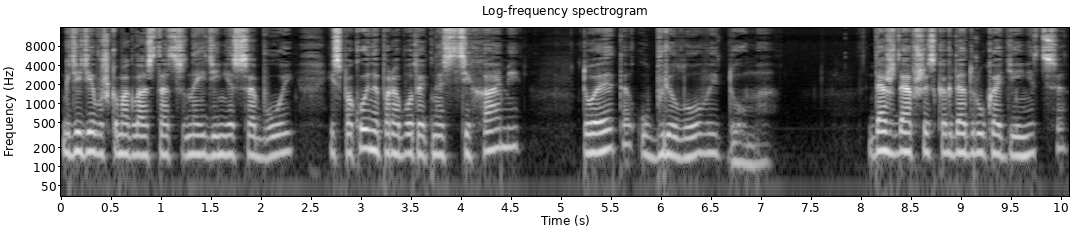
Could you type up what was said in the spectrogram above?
где девушка могла остаться наедине с собой и спокойно поработать над стихами, то это у Брюловой дома. Дождавшись, когда друг оденется,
